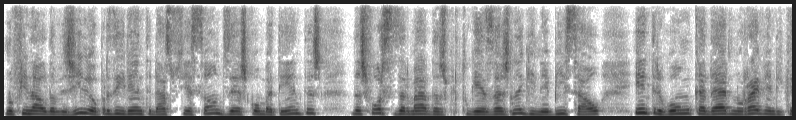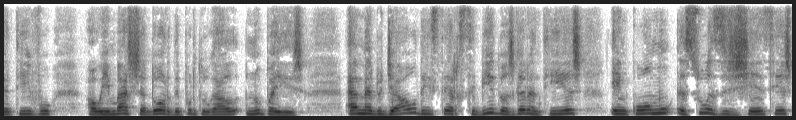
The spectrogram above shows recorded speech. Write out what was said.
No final da vigília, o presidente da Associação dos Ex-Combatentes das Forças Armadas Portuguesas na Guiné-Bissau entregou um caderno reivindicativo ao embaixador de Portugal no país. Amadou Dial disse ter recebido as garantias em como as suas exigências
